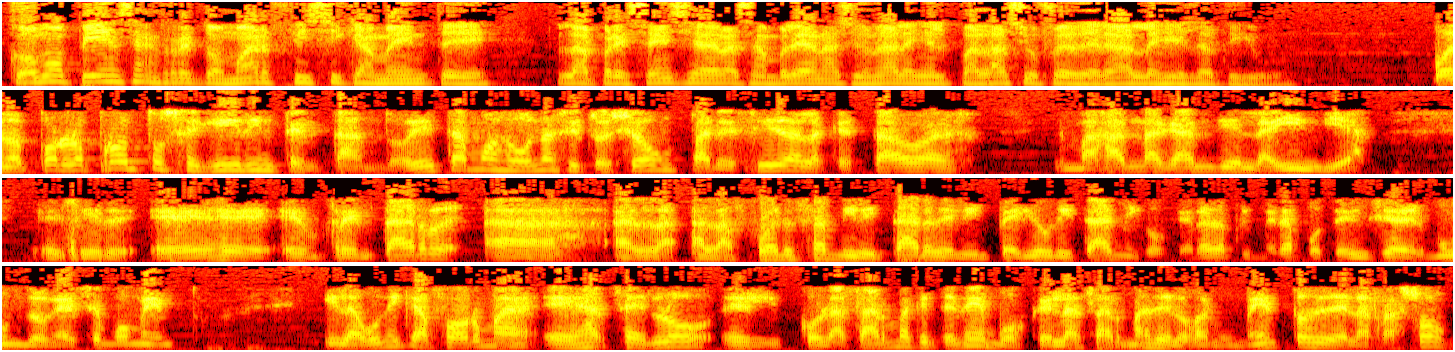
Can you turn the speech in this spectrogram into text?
¿Cómo piensan retomar físicamente la presencia de la Asamblea Nacional en el Palacio Federal Legislativo? Bueno, por lo pronto seguir intentando. Hoy estamos en una situación parecida a la que estaba Mahatma Gandhi en la India. Es decir, es eh, enfrentar a, la, a, la, fuerza militar del Imperio Británico, que era la primera potencia del mundo en ese momento, y la única forma es hacerlo el, con las armas que tenemos, que es las armas de los argumentos y de la razón.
